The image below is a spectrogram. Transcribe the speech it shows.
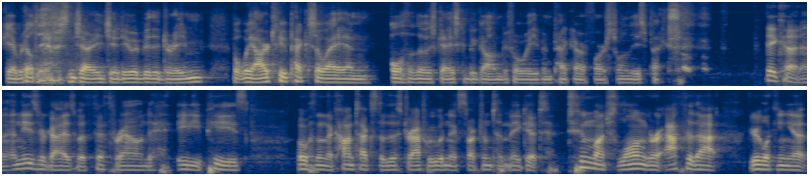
Gabriel Davis and Jerry Jeudy would be the dream. But we are two picks away, and both of those guys could be gone before we even pick our first one of these picks. they could, and, and these are guys with fifth round ADPs. But within the context of this draft, we wouldn't expect them to make it too much longer. After that, you're looking at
